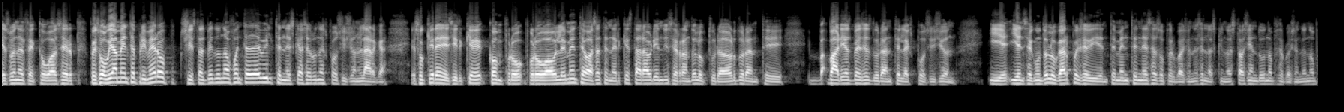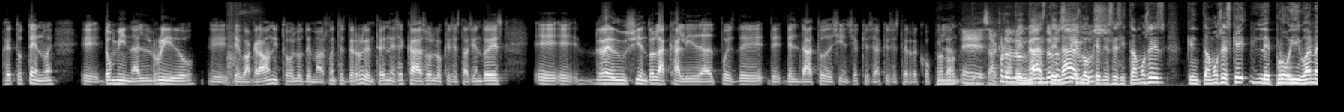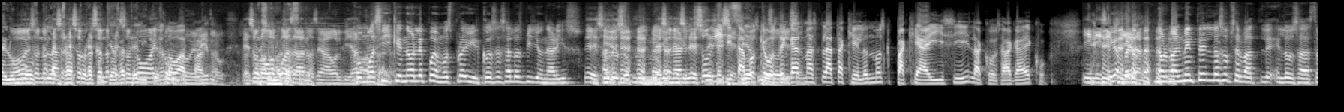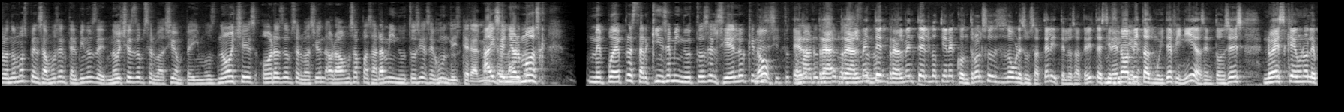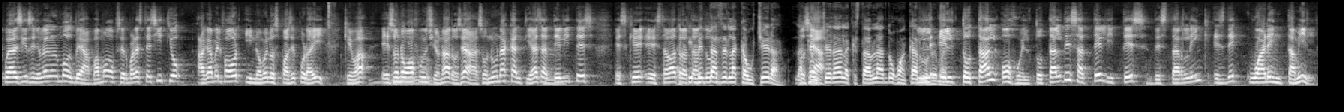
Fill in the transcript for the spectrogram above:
eso en efecto va a ser, pues obviamente primero, si estás viendo una fuente débil, tenés que hacer una exposición larga. Eso quiere decir que probablemente vas a tener que estar abriendo y cerrando el obturador durante varias veces durante la exposición. Y, en segundo lugar, pues evidentemente en esas observaciones en las que uno está haciendo una observación de un objeto tenue, eh, domina el ruido eh, de background y todas las demás fuentes de ruido. Entonces, en ese caso, lo que se está haciendo es eh, eh, reduciendo la calidad pues de, del dato de ciencia que sea que se esté recopilando. Exacto. Prolongando los tiempos. Lo que necesitamos es que necesitamos es que le prohíban a Elon Musk eso no, lanzar eso, eso, eso, no hay como prohibirlo. Eso no va a pasar, o sea, olvídate. ¿Cómo así que no le podemos prohibir cosas a los billonarios? Eso, a los millonarios. Eso, Necesitamos que vos tengas más plata que Elon Musk para que ahí sí la cosa haga eco. Y ni siquiera. normalmente los, los astrónomos pensamos en términos de noches de observación. Pedimos noches, horas de observación. Ahora vamos a pasar a minutos y a segundos. Literalmente. Ay, señor Musk, ¿Me puede prestar 15 minutos el cielo que necesito tomar? realmente, realmente él no tiene control sobre sus satélites. Los satélites tienen órbitas muy definidas. Entonces, no es que uno le pueda decir, señor Elon Musk, vea, vamos a observar este sitio, hágame el favor y no me los pase por ahí. Que va, eso no, va a funcionar. O sea, son una cantidad de satélites. Es que estaba tratando. Que inventarse la cauchera. La cauchera de la que está hablando Juan Carlos. el total, ojo, el total de satélites de Starlink es de 40 mil.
